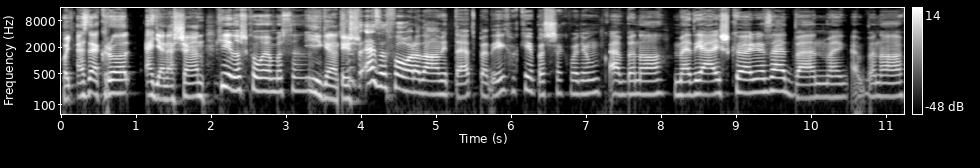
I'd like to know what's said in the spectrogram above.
hogy ezekről egyenesen... Kínos komolyan beszélni. Igen. És, és ez a forradalmi tett pedig, ha képesek vagyunk ebben a mediális környezetben, meg ebben a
